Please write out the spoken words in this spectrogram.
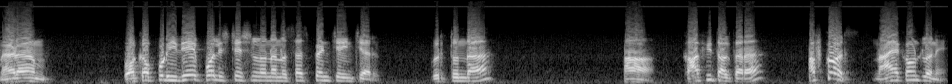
మేడం ఒకప్పుడు ఇదే పోలీస్ స్టేషన్లో నన్ను సస్పెండ్ చేయించారు. గుర్తుందా? ఆ, కాఫీ తాగుతారా? అఫ్ కోర్స్ నా అకౌంట్లోనే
